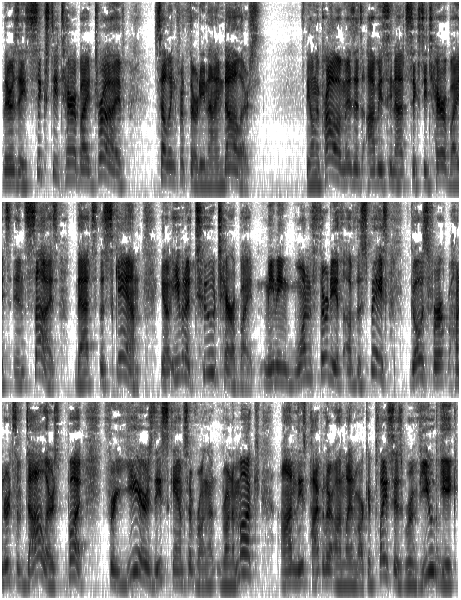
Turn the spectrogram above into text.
There's a 60 terabyte drive selling for $39. The only problem is it's obviously not 60 terabytes in size. That's the scam. You know, even a 2 terabyte, meaning 1 30th of the space, goes for hundreds of dollars. But for years, these scams have run, run amok on these popular online marketplaces. Review Geek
